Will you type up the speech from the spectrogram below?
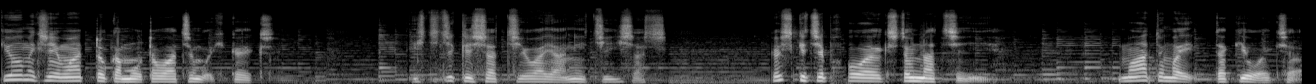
Kiumiksi mattuka muuta vaatsi muihkeeksi. Isti tsikisatsi vajaa nii tsiisas. Kyskitsi puhuaiks tunnatsi. Maatu maita kiueksa.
